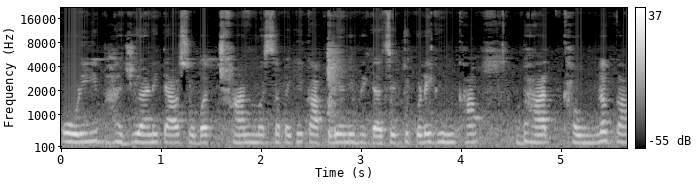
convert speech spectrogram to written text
पोळी भाजी आणि त्यासोबत छान मस्तपैकी काकडी आणि बिटाचे तुकडे घेऊन खा. भात खाऊ नका.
